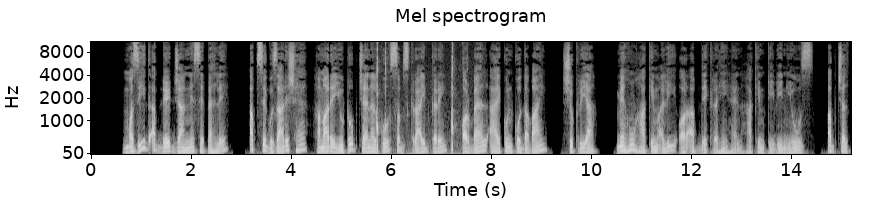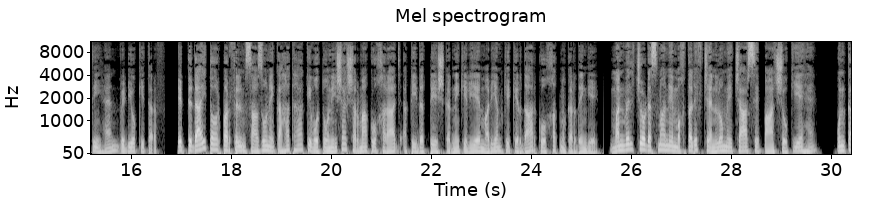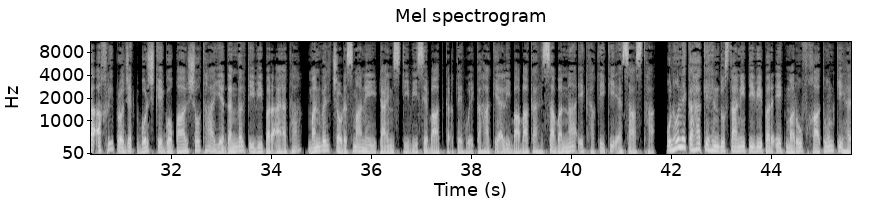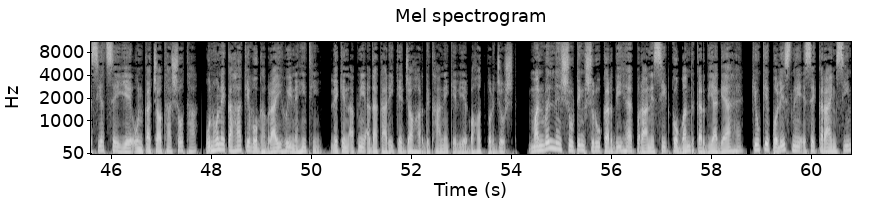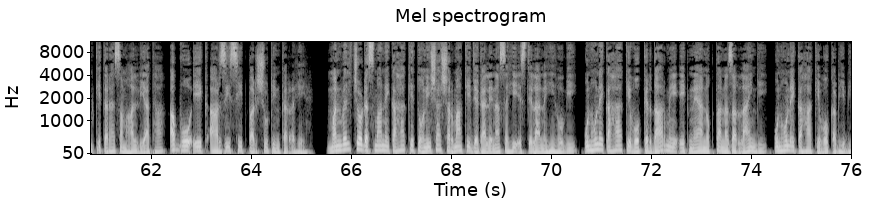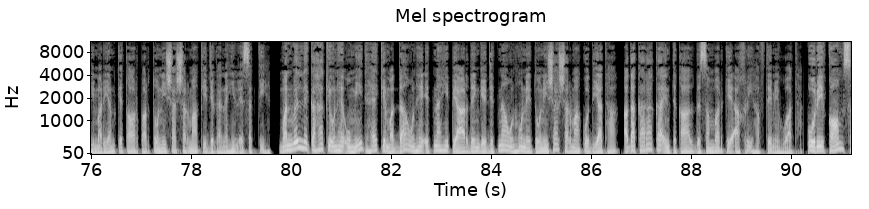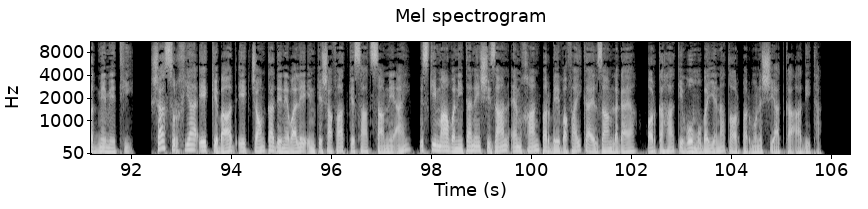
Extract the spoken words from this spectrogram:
मजीद अपडेट जानने से पहले अब से गुजारिश है, हमारे यूट्यूब चैनल को सब्सक्राइब करें और बेल आइकन को दबाएँ। शुक्रिया। मैं हूँ हाकिम अली और अब देख रही हैं हाकिम टीवी न्यूज़। अब चलती हैं वीडियो की तरफ़। इब्तदाई तौर पर फ़िल्म साजों ने कहा था कि वो तोनीशा शर्मा को खराज अकीदत पेश करने के लिए मरियम के किरदार को ख़त्म कर देंगे। मनविल चोडस्मा ने मुख्तलिफ़ चैनलों में चार से पाँच शो किए हैं। उनका आखिरी प्रोजेक्ट बुर्ज के गोपाल शो था ये दंगल टीवी पर आया था। मनविल चोडस्मा ने ई टाइम्स टीवी से बात करते हुए कहा कि अली बाबा का हिस्सा बनना एक हकीकी एहसास था। उन्होंने कहा कि हिंदुस्तानी टीवी पर एक मरूफ खातून की हैसियत से ये उनका चौथा शो था। उन्होंने कहा कि वो घबराई हुई नहीं थीं, लेकिन अपनी अदाकारी के जौहर दिखाने के लिए बहुत पुरजोश मनविल ने शूटिंग शुरू कर दी है, पुराने सीट को बंद कर दिया गया है, क्योंकि पुलिस ने इसे क्राइम सीन की तरह संभाल लिया था। अब वो एक आरजी सीट पर शूटिंग कर रहे हैं। मनविल चोडस्मा ने कहा कि तोनीशा शर्मा की जगह लेना सही इस्तेला नहीं होगी। उन्होंने कहा कि वो किरदार में एक नया नुक्ता नज़र लाएँगी। उन्होंने कहा कि वो कभी भी मरियम के तौर पर तोनीशा शर्मा की जगह नहीं ले सकती है। मनविल ने कहा कि उन्हें उम्मीद है कि मद्दा उन्हें इतना ही प्यार देंगे जितना उन्होंने तोनीशा शर्मा को दिया था। अदाकारा का इंतकाल दिसंबर के आखिरी हफ़्ते में हुआ था। पूरी कौम सदमे में थी। शाह सुर्खियाँ एक के बाद एक चौंका देने वाले इंकशाफात के साथ सामने आई। इसकी माँ वनीता ने शिजान एम खान पर बेवफाई का इल्ज़ाम लगाया और कहा कि वो मुबैना तौर पर मुनशियात का आदि था।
